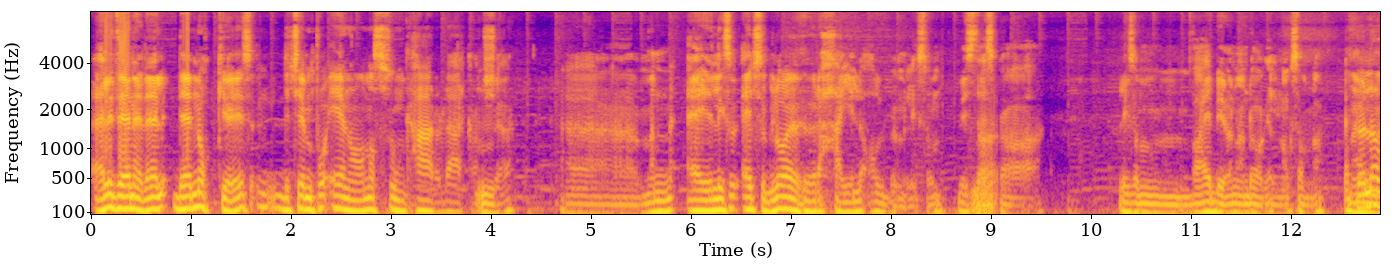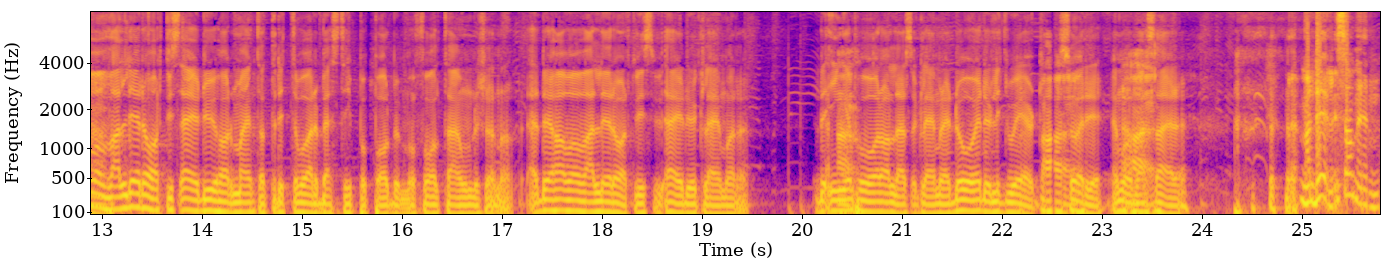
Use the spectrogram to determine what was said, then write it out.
jeg er litt enig. Det er, det er nok Det kommer på en og annen sang her og der, kanskje. Eh, men jeg, liksom, jeg er ikke så glad i å høre hele albumet, liksom. Hvis jeg skal liksom vibe gjennom en dag, eller noe sånt. da. Jeg føler det var veldig rart hvis jeg og du hadde meint at dette var det beste hiphop-albumet of all time, om du skjønner. Det hadde vært veldig rart hvis jeg og du claimer det. Det er ingen på vår alder som claimer det. Da er du litt weird. Nei. Sorry, jeg må Nei. bare si det. Men det er liksom en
